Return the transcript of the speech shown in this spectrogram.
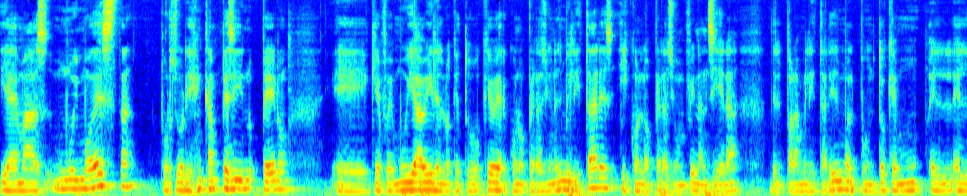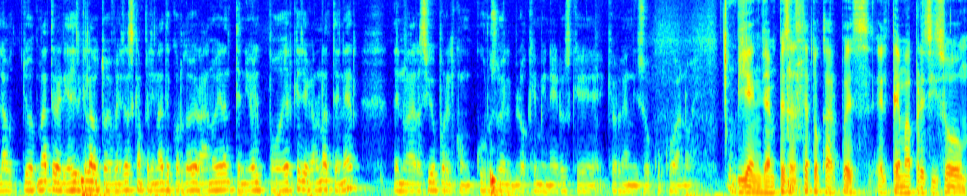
y además muy modesta por su origen campesino, pero eh, que fue muy hábil en lo que tuvo que ver con operaciones militares y con la operación financiera del paramilitarismo, al punto que el, el, yo me atrevería a decir que las autodefensas campesinas de Córdoba no hubieran tenido el poder que llegaron a tener de no haber sido por el concurso del bloque mineros que, que organizó Cuco Banoe. Bien, ya empezaste a tocar pues el tema preciso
